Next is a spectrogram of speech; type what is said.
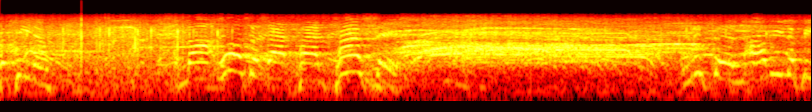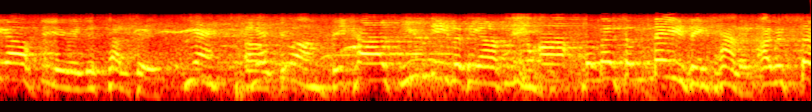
Patina! Now, wasn't that fantastic? Listen, are we looking after you in this country? Yes, oh, yes you are. Because you need looking after. You are the most amazing talent. I was so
